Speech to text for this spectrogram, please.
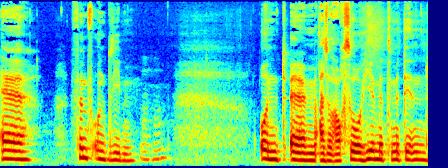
äh, 5 und 7. Mhm. Und ähm, also auch so hier mit, mit den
